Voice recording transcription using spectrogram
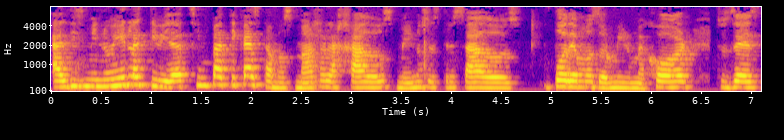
al disminuir la actividad simpática, estamos más relajados, menos estresados, podemos dormir mejor. Entonces,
